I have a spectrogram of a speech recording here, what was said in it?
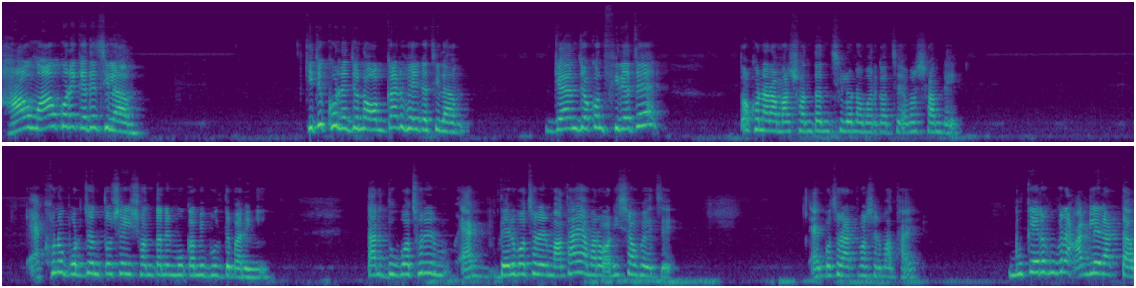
হাও মাও করে কেঁদেছিলাম। কিছুক্ষণের জন্য অজ্ঞান হয়ে গেছিলাম। জ্ঞান যখন ফিরেছে, তখন আর আমার সন্তান ছিল না আমার কাছে, আমার সামনে। এখনও পর্যন্ত সেই সন্তানের মুখ আমি ভুলতে পারিনি। তার দু বছরের, এক দেড় বছরের মাথায় আমার অরিসা হয়েছে। এক বছর আট মাসের মাথায়। বুকে এরকম করে আগলে রাখতাম।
